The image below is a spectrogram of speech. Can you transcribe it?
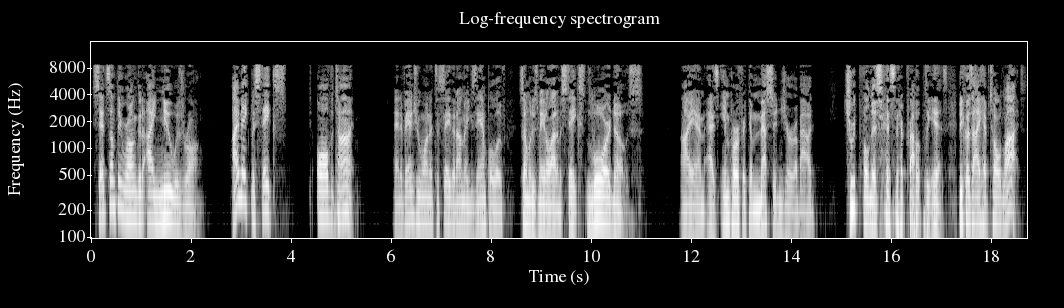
said something wrong that I knew was wrong. I make mistakes all the time. And if Andrew wanted to say that I'm an example of someone who's made a lot of mistakes, Lord knows I am as imperfect a messenger about truthfulness as there probably is because I have told lies.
